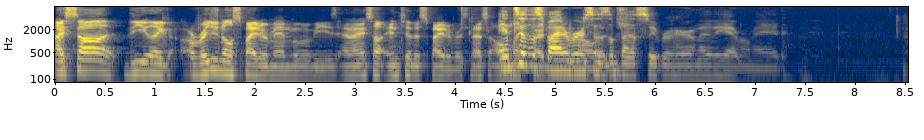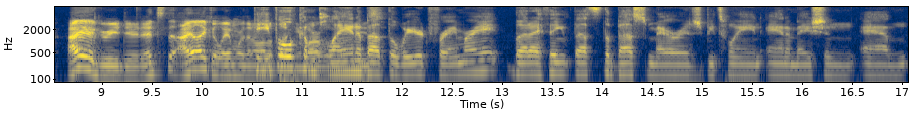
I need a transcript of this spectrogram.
I saw the like original Spider-Man movies, and I saw Into the Spider-Verse, and that's all. Into my the Spider Spider-Man Verse is the best superhero movie ever made. I agree, dude. It's the, I like it way more than People all the complain about the weird frame rate, but I think that's the best marriage between animation and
